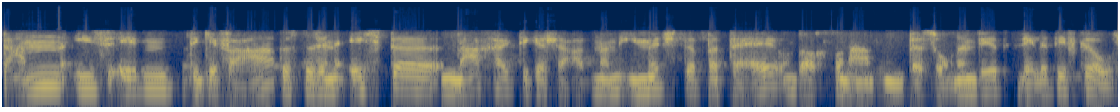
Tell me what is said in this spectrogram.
dann ist eben die Gefahr, dass das ein echter, nachhaltiger Schaden am Image der Partei und auch von handelnden Personen wird, relativ groß.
